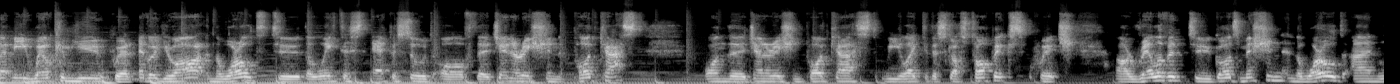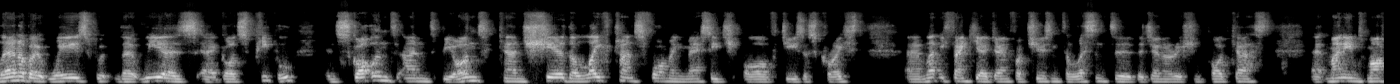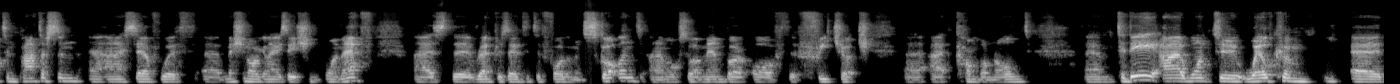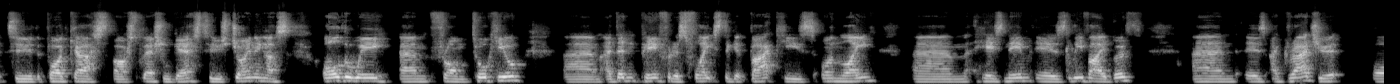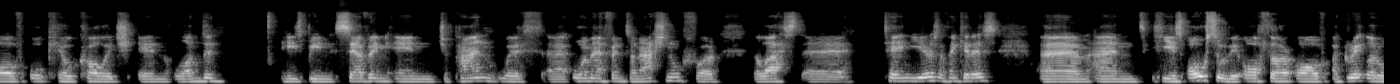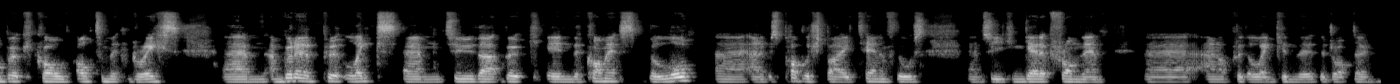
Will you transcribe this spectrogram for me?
let me welcome you wherever you are in the world to the latest episode of the Generation Podcast. On the Generation Podcast, we like to discuss topics which are relevant to God's mission in the world and learn about ways that we, as uh, God's people in Scotland and beyond, can share the life transforming message of Jesus Christ. Um, let me thank you again for choosing to listen to the Generation podcast. Uh, my name's Martin Patterson, uh, and I serve with uh, mission organisation OMF as the representative for them in Scotland, and I'm also a member of the Free Church uh, at Cumbernauld. Um, today, I want to welcome uh, to the podcast our special guest who's joining us all the way um, from Tokyo. Um, I didn't pay for his flights to get back, he's online. Um, his name is Levi Booth and is a graduate of Oak Hill College in London. He's been serving in Japan with uh, OMF International for the last uh, 10 years, I think it is. Um, and he is also the author of a great little book called Ultimate Grace. Um, I'm going to put links um, to that book in the comments below, uh, and it was published by 10 of those, um, so you can get it from them. Uh, and I'll put the link in the, the drop down.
